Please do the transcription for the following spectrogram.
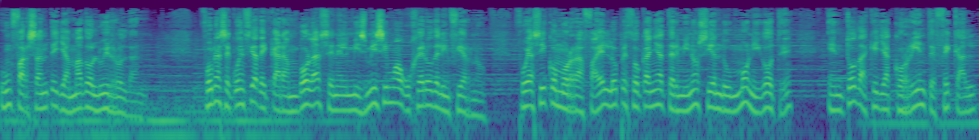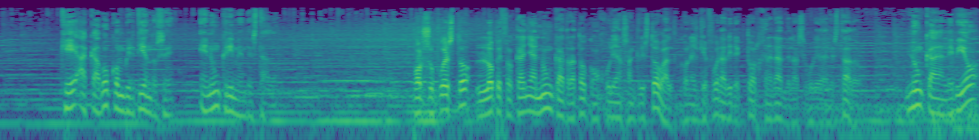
un farsante llamado Luis Roldán. Fue una secuencia de carambolas en el mismísimo agujero del infierno. Fue así como Rafael López Ocaña terminó siendo un monigote en toda aquella corriente fecal que acabó convirtiéndose en un crimen de Estado. Por supuesto, López Ocaña nunca trató con Julián San Cristóbal, con el que fuera director general de la Seguridad del Estado. Nunca le vio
